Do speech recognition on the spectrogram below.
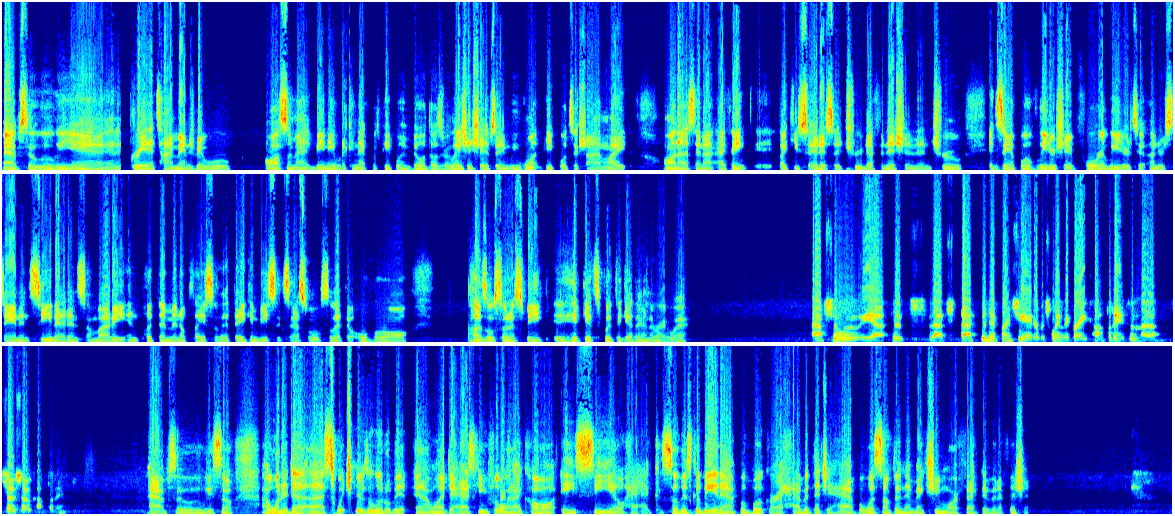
Absolutely yeah and great at time management. We're awesome at being able to connect with people and build those relationships and we want people to shine light on us and I, I think like you said it's a true definition and true example of leadership for a leader to understand and see that in somebody and put them in a place so that they can be successful so that the overall puzzle so to speak it gets put together in the right way Absolutely, yes. It's that's that's the differentiator between the great companies and the so-so companies. Absolutely. So I wanted to uh, switch gears a little bit, and I wanted to ask you for sure. what I call a CEO hack. So this could be an Apple book or a habit that you have, but what's something that makes you more effective and efficient?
